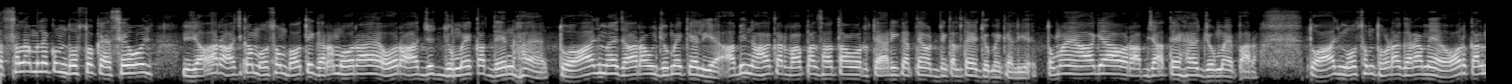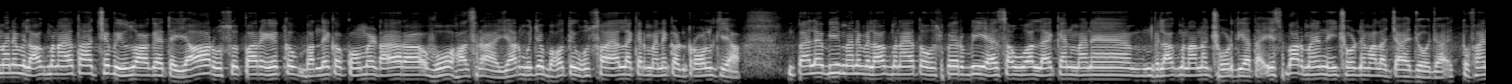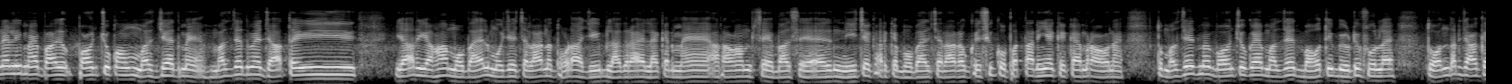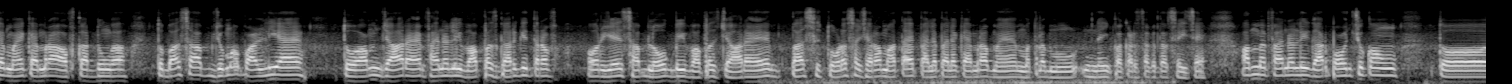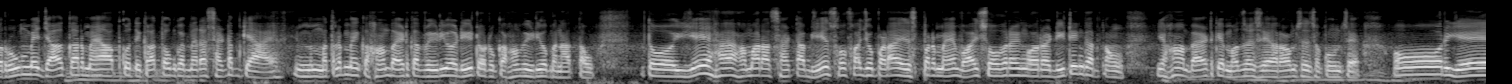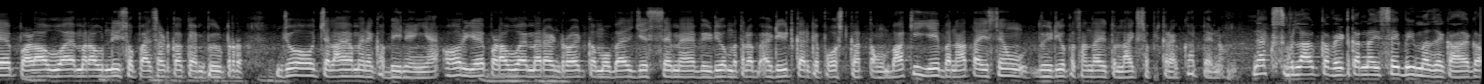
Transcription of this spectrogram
वालेकुम दोस्तों, कैसे हो? यार, आज का मौसम बहुत ही गर्म हो रहा है और आज जुमे का दिन है। तो आज मैं जा रहा हूँ जुमे के लिए। अभी नहा कर वापस आता हूँ और तैयारी करते हैं और निकलते हैं जुमे के लिए। तो मैं आ गया और आप जाते हैं जुमे पर। तो आज मौसम थोड़ा गर्म है और कल मैंने ब्लॉग बनाया था, अच्छे व्यूज़ आ गए थे। यार, उस पर एक बंदे का कॉमेंट आया रहा, वो हंस रहा है यार, मुझे बहुत ही गुस्सा आया, लेकिन मैंने कंट्रोल किया। पहले भी मैंने व्लॉग बनाया तो उस पर भी ऐसा हुआ, लेकिन मैंने व्लॉग बनाना छोड़ दिया था। इस बार मैं नहीं छोड़ने वाला, चाहे जो जाए। तो फाइनली मैं पहुँच चुका हूँ मस्जिद में। मस्जिद में जाते ही, यार, यहाँ मोबाइल मुझे चलाना थोड़ा अजीब लग रहा है, लेकिन मैं आराम से बस नीचे करके मोबाइल चला रहा हूँ। किसी को पता नहीं है कि कैमरा ऑन है। तो मस्जिद में पहुँच चुके हैं। मस्जिद बहुत ही ब्यूटीफुल है। तो अंदर जाकर मैं कैमरा ऑफ़ कर दूँगा। तो बस आप जुम्मा पढ़ लिया है। तो हम जा रहे हैं फाइनली वापस घर की तरफ़। और ये सब लोग भी वापस जा रहे हैं। बस थोड़ा सा शर्म आता है। पहले पहले कैमरा मैं मतलब नहीं पकड़ सकता सही से। अब मैं फाइनली घर पहुँच चुका हूँ। तो रूम में जाकर मैं आपको दिखाता हूँ कि मेरा सेटअप क्या है। मतलब मैं कहाँ बैठ कर वीडियो एडिट और कहाँ वीडियो बनाता हूँ। तो ये है हमारा सेटअप ये सोफ़ा जो पड़ा है, इस पर मैं वॉइस ओवरिंग और एडिटिंग करता हूँ। यहाँ बैठ के मज़े से, आराम से, सुकून से। और ये पड़ा हुआ है मेरा उन्नीस सौ पैंसठ का कंप्यूटर जो चलाया मैंने कभी नहीं है। और ये पड़ा हुआ है मेरा एंड्रॉयड का मोबाइल जिससे मैं वीडियो मतलब एडिट करके पोस्ट करता हूँ। बाकी ये बनाता इसे वीडियो पसंद आए तो लाइक सब्सक्राइब कर देना नेक्स्ट ब्लॉग का वेट करना, इससे भी मज़े का आएगा।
